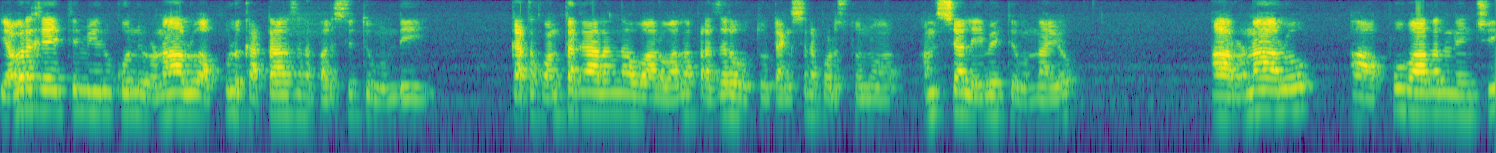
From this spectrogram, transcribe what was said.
ఎవరికైతే మీరు కొన్ని రుణాలు అప్పులు కట్టాల్సిన పరిస్థితి ఉండి గత కొంతకాలంగా వాళ్ళ వల్ల ప్రెజర్ అవుతూ టెన్షన్ పడుతున్న అంశాలు ఏవైతే ఉన్నాయో ఆ రుణాలు ఆ అప్పు బాధల నుంచి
